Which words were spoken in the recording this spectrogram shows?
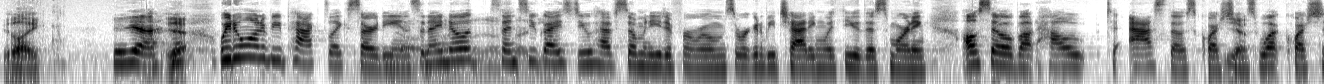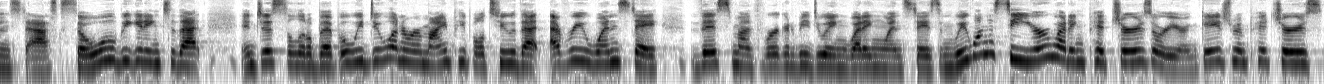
Be like yeah. yeah. We don't want to be packed like sardines. No, and I know no, no, since you guys do have so many different rooms, we're going to be chatting with you this morning also about how to ask those questions, yeah. what questions to ask. So we'll be getting to that in just a little bit. But we do want to remind people, too, that every Wednesday this month, we're going to be doing Wedding Wednesdays. And we want to see your wedding pictures or your engagement pictures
